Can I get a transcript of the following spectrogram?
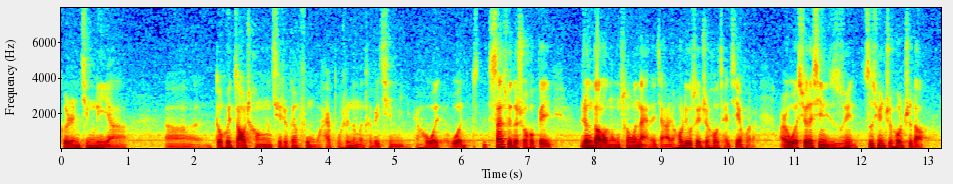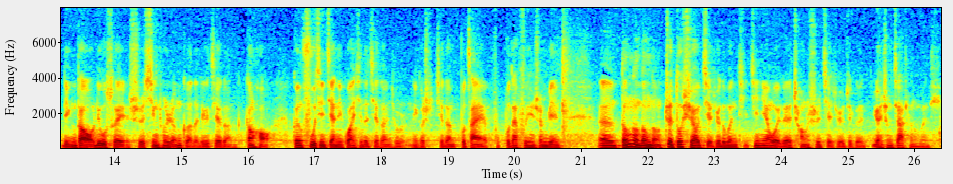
个人经历啊，呃，都会造成其实跟父母还不是那么特别亲密。然后我我三岁的时候被扔到了农村我奶奶家，然后六岁之后才接回来。而我学了心理咨询咨询之后，知道零到六岁是形成人格的这个阶段，刚好跟父亲建立关系的阶段，就是那个阶段不在不在父亲身边，嗯、等等等等，这都需要解决的问题。今年我也在尝试解决这个原生家庭的问题。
